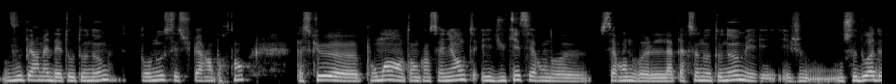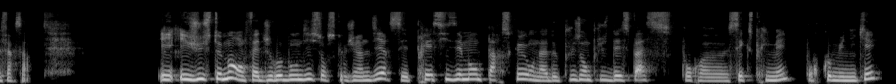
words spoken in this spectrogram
vous permettre d'être autonome. Pour nous, c'est super important parce que pour moi, en tant qu'enseignante, éduquer, c'est rendre, c'est rendre la personne autonome, et, on se doit de faire ça. Et, justement, en fait, je rebondis sur ce que je viens de dire. C'est précisément parce que on a de plus en plus d'espace pour s'exprimer, pour communiquer,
